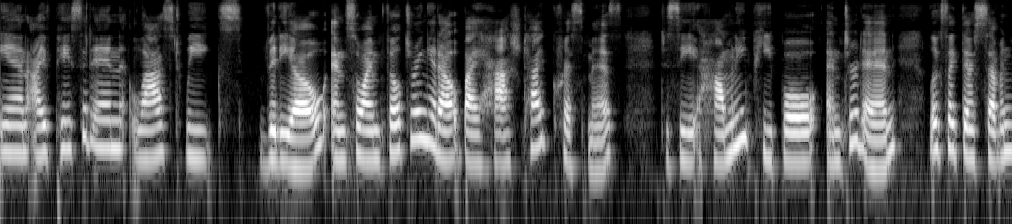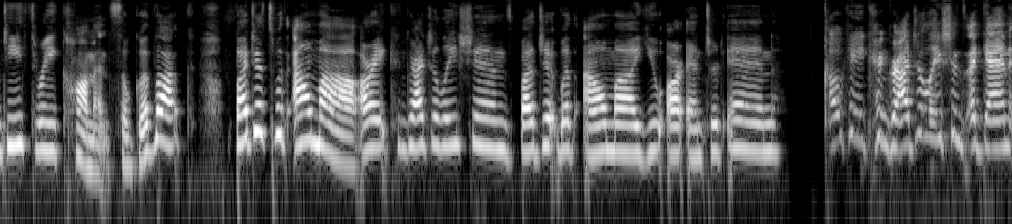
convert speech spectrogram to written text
and I've pasted in last week's video. And so I'm filtering it out by hashtag Christmas to see how many people entered in. Looks like there's 73 comments, so good luck. Budgets with Alma. All right, congratulations, Budget with Alma. You are entered in. Okay, congratulations again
